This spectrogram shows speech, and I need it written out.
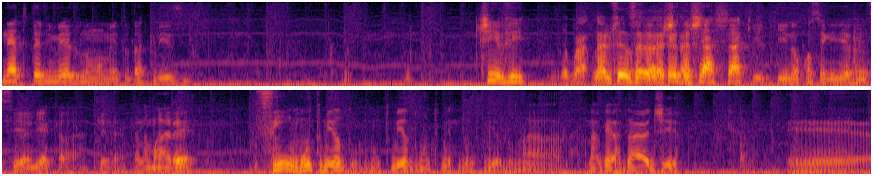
Neto teve medo no momento da crise? Tive. Às vezes, Foi, fez você achar que, que não conseguiria vencer ali aquela, aquela, aquela maré? Sim, muito medo, muito medo, muito medo, muito medo. Na, na verdade, é,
